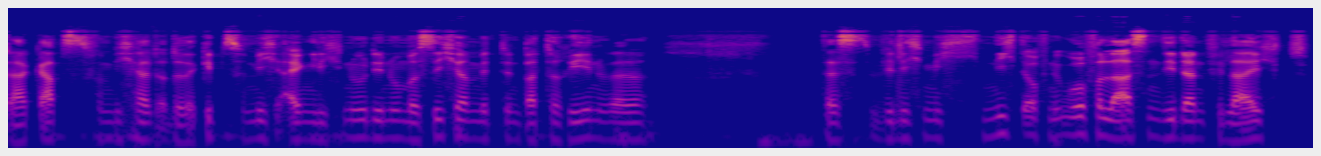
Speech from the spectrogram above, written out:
da gab es für mich halt, oder da gibt es für mich eigentlich nur die Nummer sicher mit den Batterien, weil das will ich mich nicht auf eine Uhr verlassen, die dann vielleicht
